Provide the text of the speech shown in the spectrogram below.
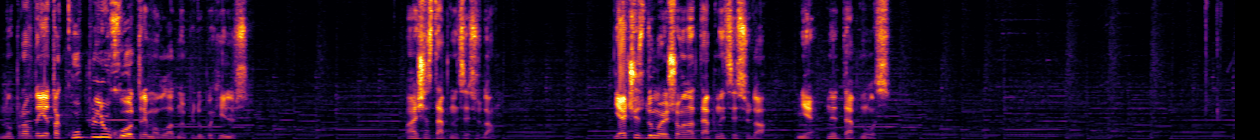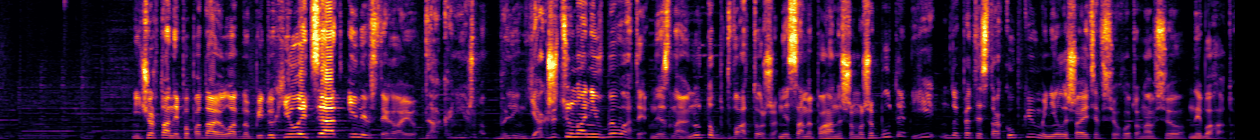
Ну, правда, я таку плюху отримав. Ладно, піду похилюсь. Вона ще тепнеться сюди. Я щось думаю, що вона тепнеться сюди. Ні, не тепнулась. Ні чорта не попадаю, ладно, піду хілиться і не встигаю. Да, звісно, блін, як же цю нані вбивати? Не знаю, ну топ-2 теж не саме погане, що може бути. І до 500 кубків мені лишається всього, то на всього небагато.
